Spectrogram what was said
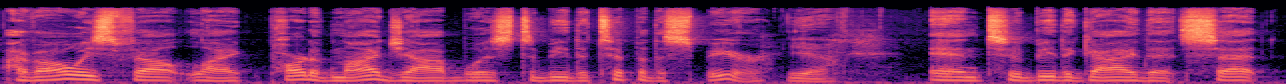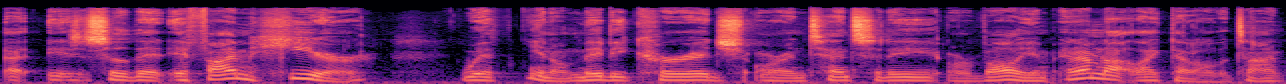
I've always felt like part of my job was to be the tip of the spear Yeah. and to be the guy that set uh, so that if I'm here with you know maybe courage or intensity or volume, and I'm not like that all the time.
